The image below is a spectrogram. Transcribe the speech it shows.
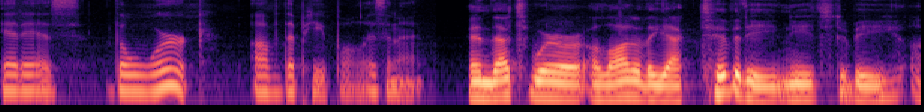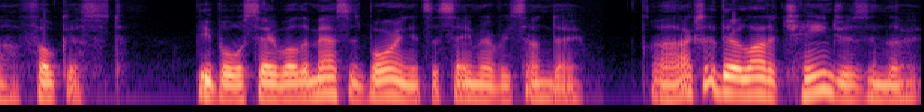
it is the work of the people, isn't it? And that's where a lot of the activity needs to be uh, focused. People will say, well, the Mass is boring, it's the same every Sunday. Uh, actually, there are a lot of changes in the,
